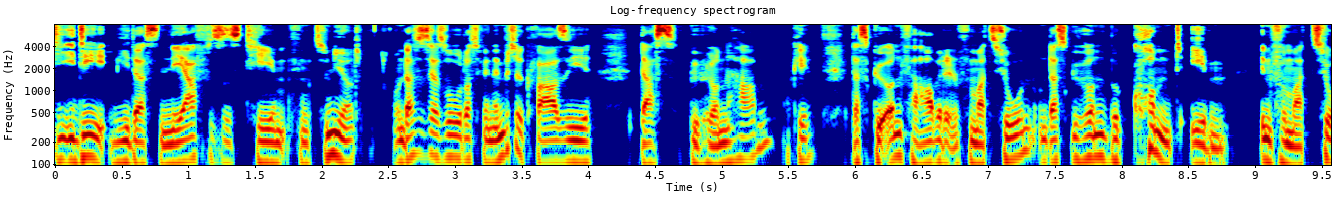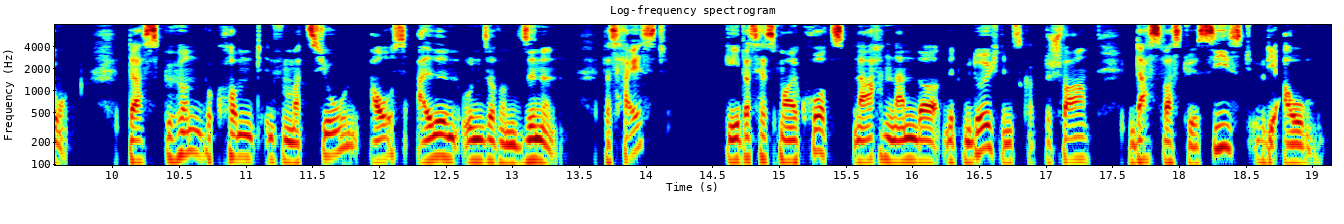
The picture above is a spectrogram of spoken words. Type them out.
die Idee, wie das Nervensystem funktioniert. Und das ist ja so, dass wir in der Mitte quasi das Gehirn haben, okay? Das Gehirn verarbeitet Informationen und das Gehirn bekommt eben Information. Das Gehirn bekommt Information aus allen unseren Sinnen. Das heißt, geh das jetzt mal kurz nacheinander mit mir durch, nimm es praktisch wahr. Das, was du jetzt siehst, über die Augen.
